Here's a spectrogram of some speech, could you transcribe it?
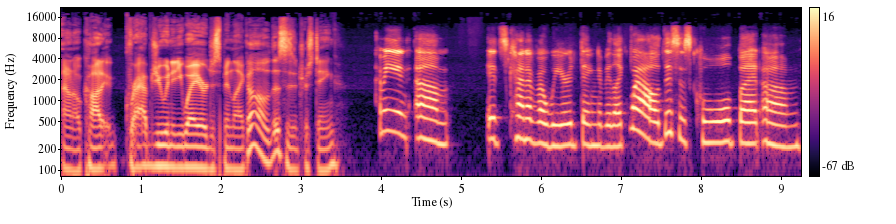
I don't know, caught it, grabbed you in any way, or just been like, oh, this is interesting? I mean, um, it's kind of a weird thing to be like, wow, this is cool, but um,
